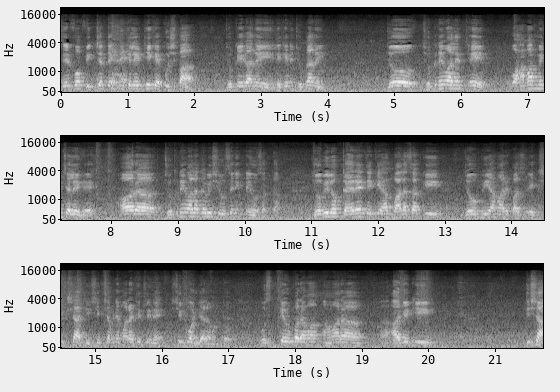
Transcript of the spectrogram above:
सिर्फ़ वो पिक्चर देखने के लिए ठीक है पुष्पा झुकेगा नहीं लेकिन झुका नहीं। जो झुकने वाले थे वो हमाम में चले गए और झुकने वाला कभी शिवसैनिक नहीं हो सकता। जो भी लोग कह रहे थे कि हम बाला साहब की जो भी हमारे पास एक शिक्षा थी शिक्षा म्हणजे मराठीतली नाही शिकवण ज्याला म्हणतो. उसके ऊपर हम हमारा आगे की दिशा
